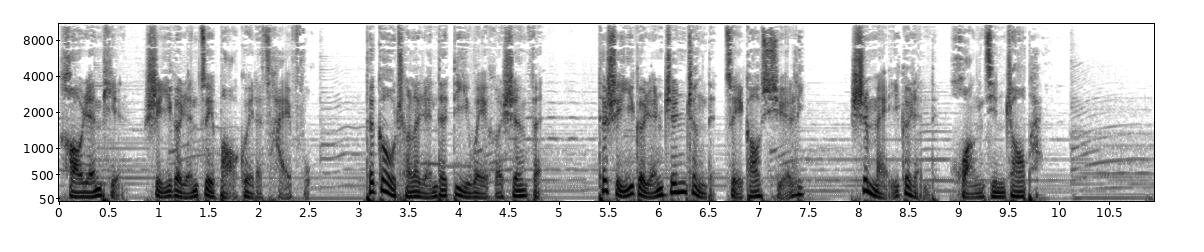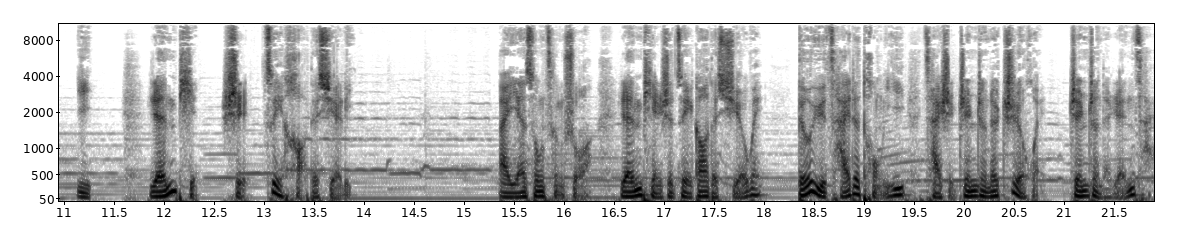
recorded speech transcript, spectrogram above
好人品是一个人最宝贵的财富，它构成了人的地位和身份，它是一个人真正的最高学历，是每一个人的黄金招牌。一，人品是最好的学历。白岩松曾说：“人品是最高的学位。”德与才的统一才是真正的智慧，真正的人才。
